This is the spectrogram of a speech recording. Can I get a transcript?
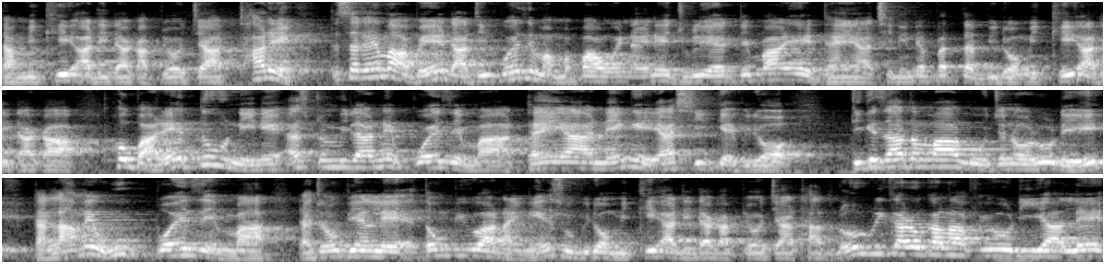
ဒါ Mikel Arteta ကပြောကြားထားတယ်တစ်ဆက်တည်းမှာပဲဒါဒီပွဲစဉ်မှာမပါဝင်နိုင်တဲ့ Julia Timber ရဲ့ဒဏ်ရာအခြေအနေနဲ့ပတ်သက်ပြီးတော့ Mikel Arteta ကဟုတ်ပါတယ်သူ့အနေနဲ့ Aston Villa နဲ့ပွဲစဉ်မှာဒဏ်ရာအနှဲငယ်ရရှိခဲ့ပြီးတော့ ဒီကစားသမားကိုကျွန်တော်တို့တွေဒါလာမဲ့ဝုပွဲစဉ်မှာဒါကျွန်တော်ပြန်လဲအသုံးပြုရနိုင်တယ်ဆိုပြီးတော့ Mikel Arteta ကပြောကြားထားသလို Ricardo Calafiori ကလည်း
